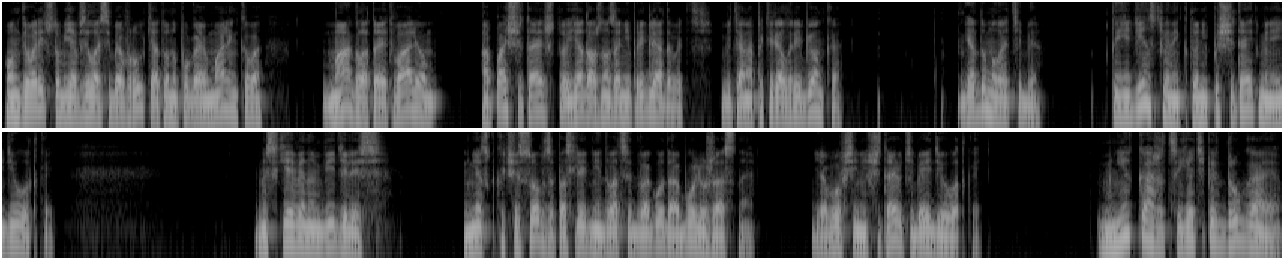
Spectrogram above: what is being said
Он говорит, чтобы я взяла себя в руки, а то напугаю маленького. Ма глотает валиум, а па считает, что я должна за ней приглядывать, ведь она потеряла ребенка. Я думала о тебе. Ты единственный, кто не посчитает меня идиоткой. Мы с Кевином виделись Несколько часов за последние 22 года, а боль ужасная. Я вовсе не считаю тебя идиоткой. Мне кажется, я теперь другая.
